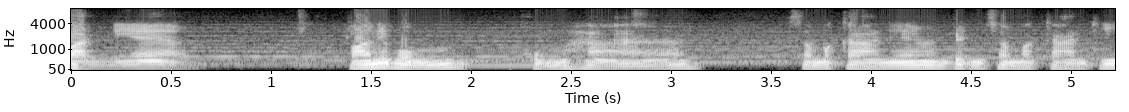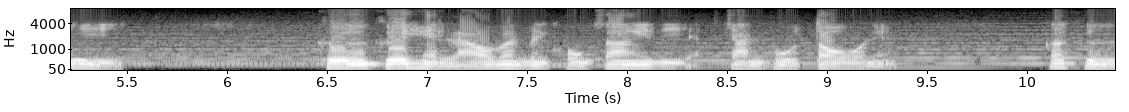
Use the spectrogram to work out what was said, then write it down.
วันเนี้ยตอนที่ผมผมหาสมการเนี้ยมันเป็นสมการที่ คือคือเห็นแล้วมันเป็นโครงสร้างที่ดีอะจันพูโตเนี่ย ก็คือ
